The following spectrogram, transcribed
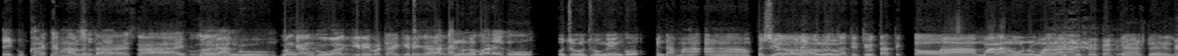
Iku gak masuk. Mas. lintas. Nah, iku kan Mengganggu. mengganggu akhirnya pada akhirnya kan. Kadang ngono kok iku ujung-ujungnya kok minta maaf. Wis Yo, ngono niku lho. tadi duta TikTok. Ah, malah ngono malah. Gadel.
